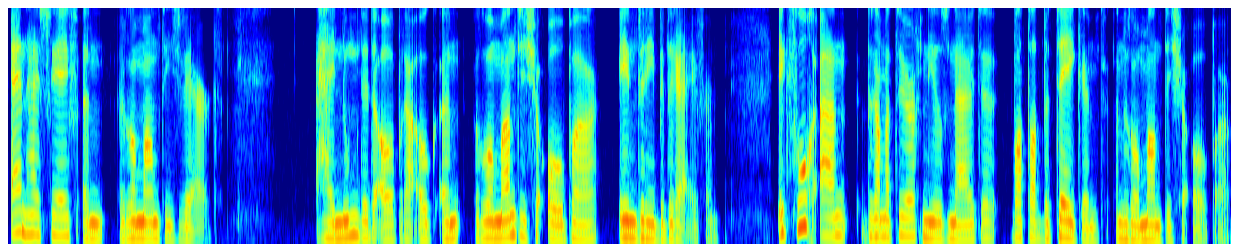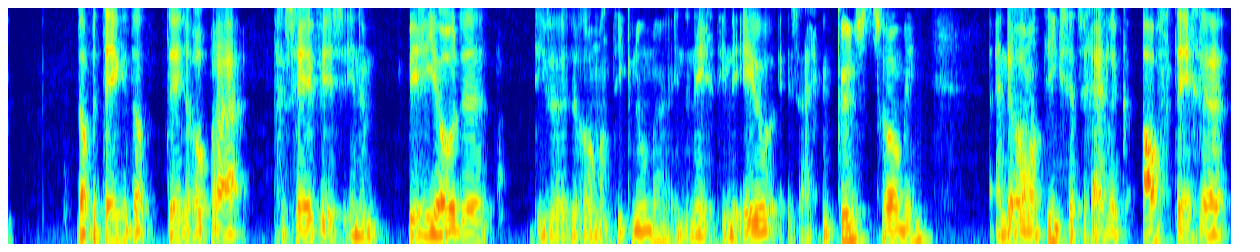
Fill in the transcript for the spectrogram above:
En hij schreef een romantisch werk. Hij noemde de opera ook een romantische opera in drie bedrijven. Ik vroeg aan dramaturg Niels Nuiten wat dat betekent, een romantische opera. Dat betekent dat deze opera geschreven is in een periode die we de romantiek noemen. In de 19e eeuw is eigenlijk een kunststroming. En de romantiek zet zich eigenlijk af tegen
